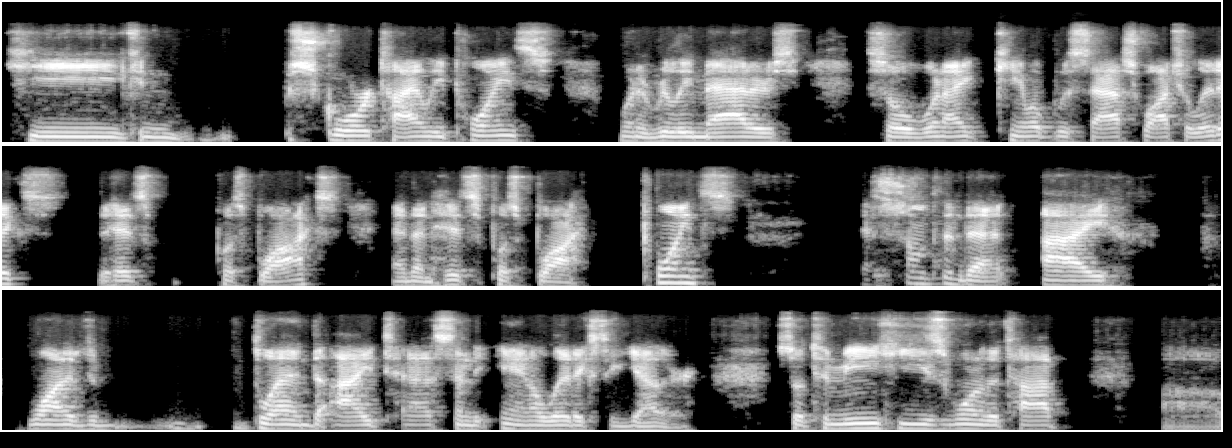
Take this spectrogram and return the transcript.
he can score timely points when it really matters. So when I came up with Sasquatch Analytics, the hits plus blocks, and then hits plus block points, it's something that I wanted to blend the eye test and the analytics together. So to me, he's one of the top uh,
